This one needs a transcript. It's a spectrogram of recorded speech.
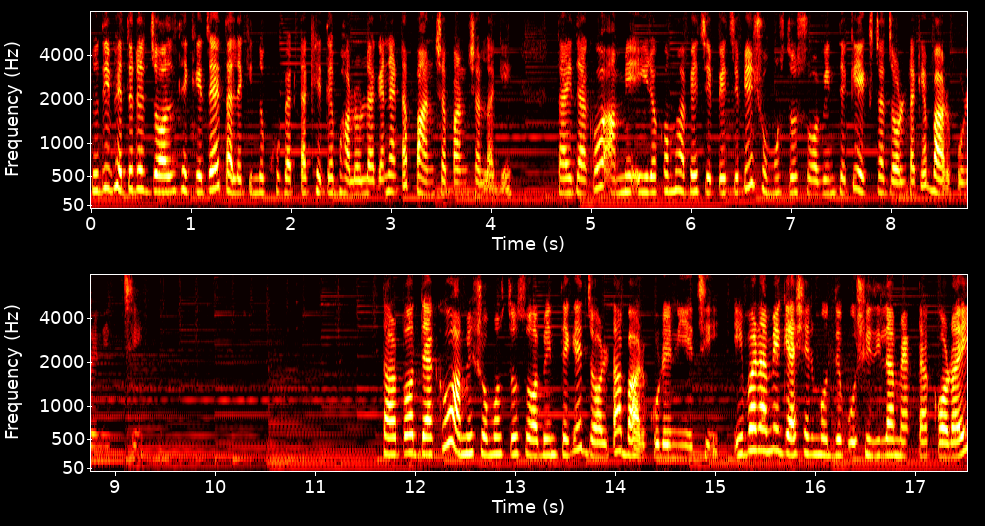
যদি ভেতরে জল থেকে যায়, তাহলে কিন্তু খুব একটা খেতে ভালো লাগে না, একটা পানসা পানসা লাগে। তাই দেখো, আমি এইরকম ভাবে চেপে চেপে সমস্ত সোয়াবিন থেকে এক্সট্রা জলটাকে বার করে নিচ্ছি। তারপর দেখো, আমি সমস্ত সয়াবিন থেকে জলটা বার করে নিয়েছি। এবার আমি গ্যাসের মধ্যে বসিয়ে দিলাম একটা কড়াই,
